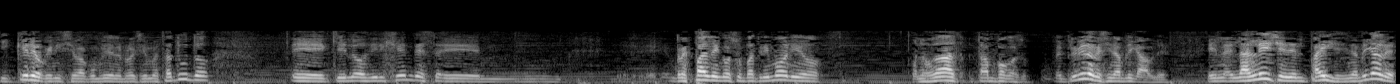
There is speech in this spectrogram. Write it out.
y creo que ni se va a cumplir en el próximo estatuto, eh, que los dirigentes eh, respalden con su patrimonio los GAT tampoco el primero que es inaplicable en, la- en las leyes del país es inaplicable.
